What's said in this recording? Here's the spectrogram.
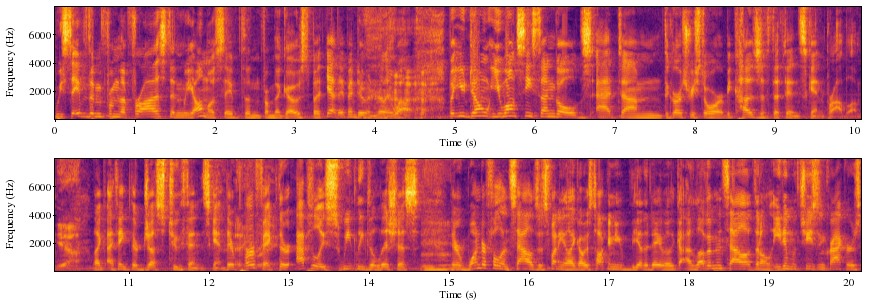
we saved them from the frost, and we almost saved them from the ghost. But yeah, they've been doing really well. but you don't, you won't see sun golds at um, the grocery store because of the thin skin problem. Yeah. Like I think they're just too thin skinned. They're perfect. right. They're absolutely sweetly delicious. Mm-hmm. They're wonderful in salads. It's funny. Like I was talking to you the other day. Like I love them in salads and I'll eat them with cheese and crackers.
